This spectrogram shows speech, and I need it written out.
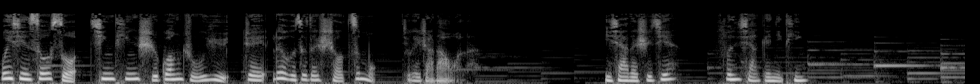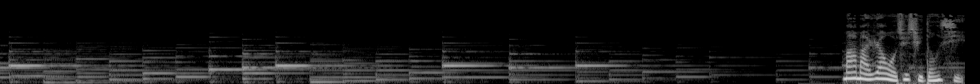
微信搜索“倾听时光煮雨”这六个字的首字母就可以找到我了。以下的时间。分享给你听。妈妈让我去取东西，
